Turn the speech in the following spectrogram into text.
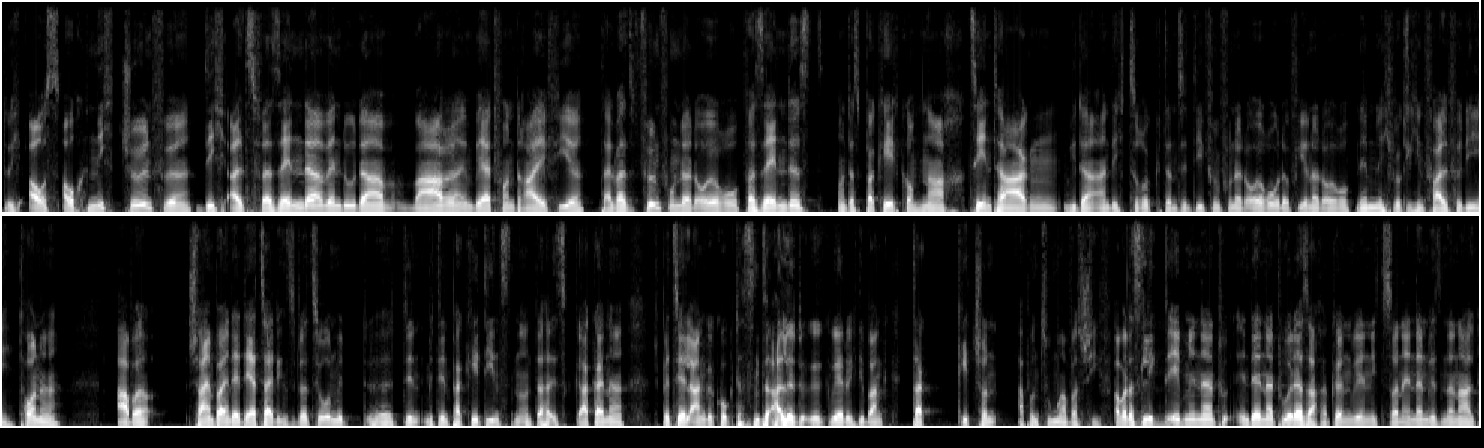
durchaus auch nicht schön für dich als Versender, wenn du da Ware im Wert von drei, vier, teilweise 500 Euro versendest und das Paket kommt nach zehn Tagen wieder an dich zurück. Dann sind die 500 Euro oder 400 Euro nämlich wirklich ein Fall für die Tonne. Aber scheinbar in der derzeitigen Situation mit, äh, den, mit den Paketdiensten und da ist gar keiner speziell angeguckt, das sind alle quer durch die Bank. Da geht schon ab und zu mal was schief. Aber das liegt mhm. eben in der, in der, Natur der Sache. Können wir nichts dran ändern. Wir sind dann halt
